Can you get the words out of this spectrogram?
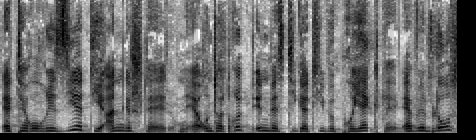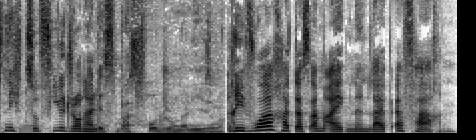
Er terrorisiert die Angestellten, er unterdrückt investigative Projekte, er will bloß nicht zu viel Journalismus. Rivoire hat das am eigenen Leib erfahren.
